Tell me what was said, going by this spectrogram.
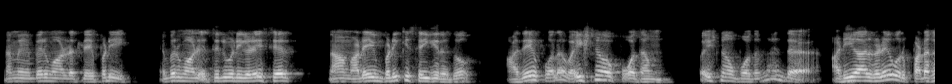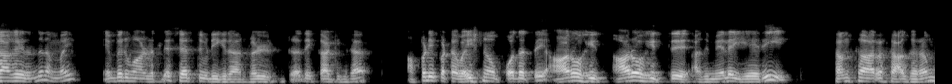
நம்ம எம்பெருமானிடத்துல எப்படி எம்பெருமானுடைய திருவடிகளை சேர் நாம் அடையும்படிக்கு செய்கிறதோ அதே போல வைஷ்ணவ போதம் வைஷ்ணவ போதம்னா இந்த அடியார்களே ஒரு படகாக இருந்து நம்மை எம்பெருமானிடத்திலே சேர்த்து விடுகிறார்கள் என்று அதை காட்டுகிறார். அப்படிப்பட்ட வைஷ்ணவ போதத்தை ஆரோகி ஆரோகித்து அது மேலே ஏறி சம்சார சாகரம்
